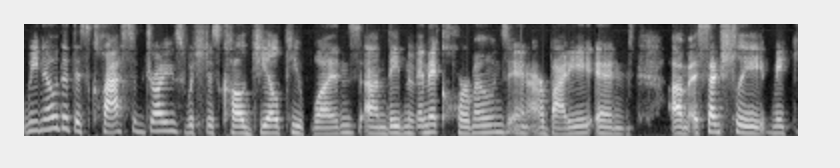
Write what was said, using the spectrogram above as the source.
we know that this class of drugs, which is called GLP 1s, um, they mimic hormones in our body and um, essentially make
